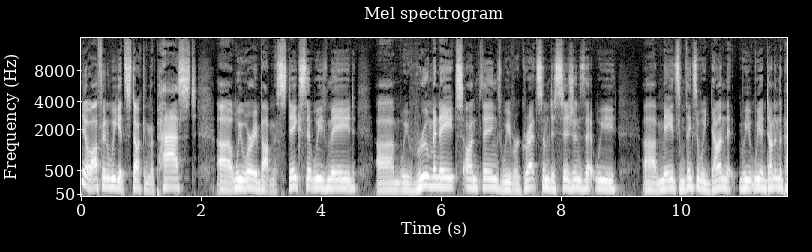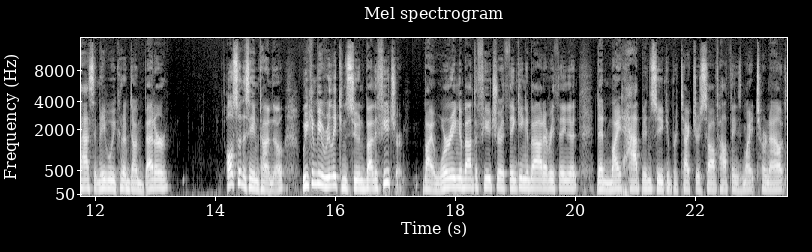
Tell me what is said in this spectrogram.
You know, often we get stuck in the past. Uh, we worry about mistakes that we've made. Um, we ruminate on things. We regret some decisions that we uh, made, some things that we done that we, we had done in the past that maybe we could have done better. Also, at the same time, though, we can be really consumed by the future, by worrying about the future, thinking about everything that, that might happen so you can protect yourself, how things might turn out.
